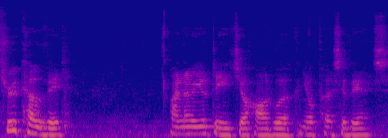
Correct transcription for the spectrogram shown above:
through COVID. I know your deeds, your hard work, and your perseverance.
